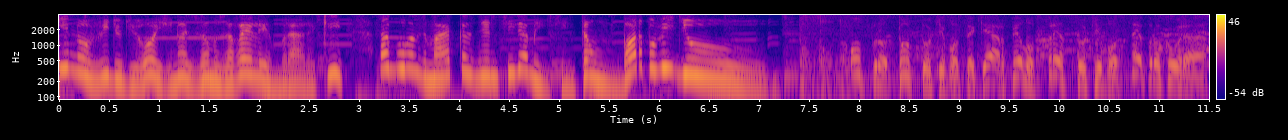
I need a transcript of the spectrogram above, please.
E no vídeo de hoje nós vamos relembrar aqui algumas marcas de antigamente. Então, bora pro vídeo! O produto que você quer pelo preço que você procura.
